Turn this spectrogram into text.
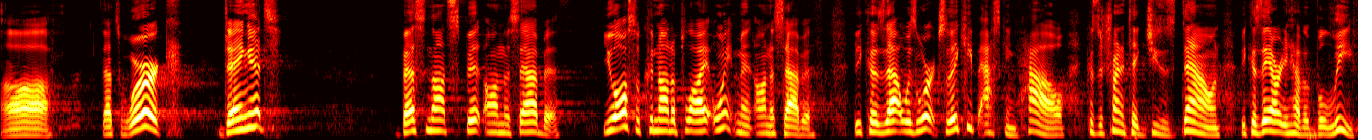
Ah, that's work. Dang it. Best not spit on the Sabbath. You also could not apply ointment on a Sabbath because that was work. So they keep asking how because they're trying to take Jesus down because they already have a belief.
